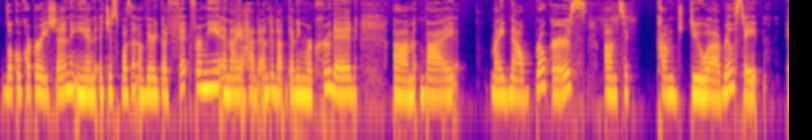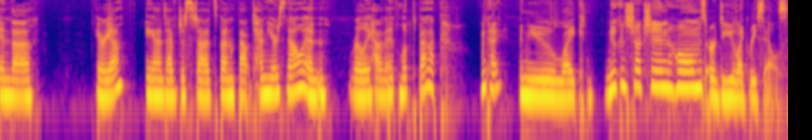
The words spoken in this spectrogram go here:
local corporation, and it just wasn't a very good fit for me. And I had ended up getting recruited um, by my now brokers um, to come do uh, real estate in the area. And I've just, uh, it's been about 10 years now and really haven't looked back. Okay. And you like new construction homes or do you like resales?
